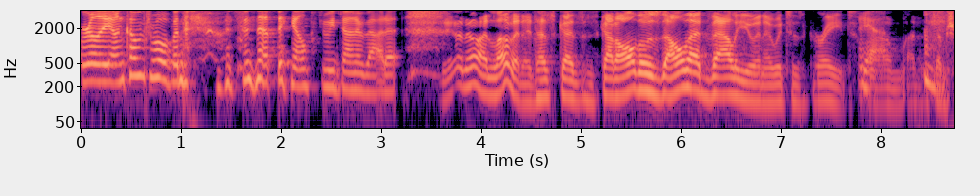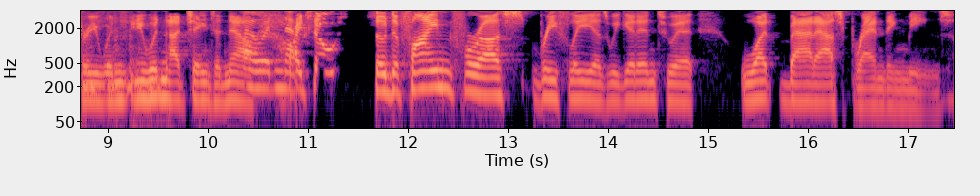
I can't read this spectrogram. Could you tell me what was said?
really uncomfortable, but there was nothing else to be done about it. Yeah, no, I love it. It has got it's got all those all that value in it, which is great. Yeah, um, I'm, sure you wouldn't you would not change it now. I would not. Right, so so define for us briefly as we get into it what badass branding means.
